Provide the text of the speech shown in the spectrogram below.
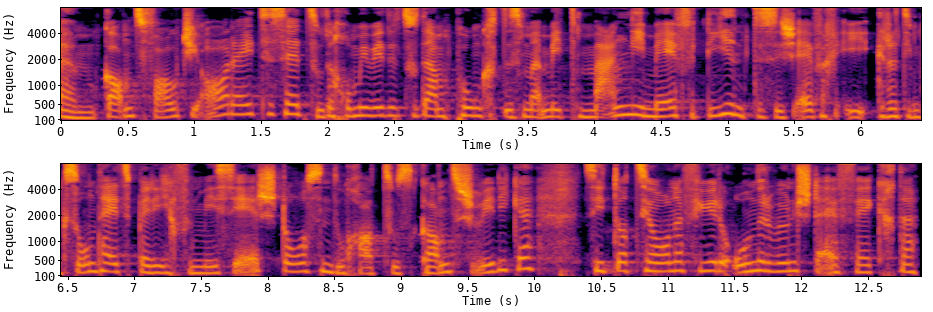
ähm, ganz falsche Anreize setzt. Und dann komme ich wieder zu dem Punkt, dass man mit Menge mehr verdient. Das ist einfach gerade im Gesundheitsbereich für mich sehr stoßend. Du kannst zu ganz schwierigen Situationen führen, unerwünschten Effekten,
